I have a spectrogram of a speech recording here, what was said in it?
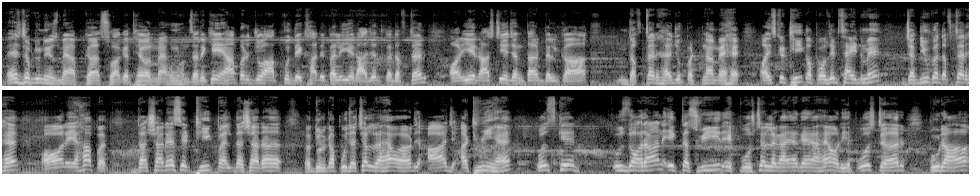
एस डब्ल्यू न्यूज़ में आपका स्वागत है और मैं हूँ हमजा। देखिए, यहाँ पर जो आपको देखा, दे पहले ये राजद का दफ्तर और ये राष्ट्रीय जनता दल का दफ्तर है जो पटना में है और इसके ठीक अपोजिट साइड में जदयू का दफ्तर है और यहाँ पर दशहरे से ठीक पहले दशहरा, दुर्गा पूजा चल रहा है और आज आठवीं है। उसके, उस दौरान एक तस्वीर, एक पोस्टर लगाया गया है और ये पोस्टर पूरा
